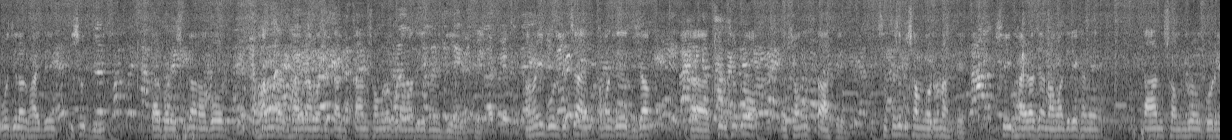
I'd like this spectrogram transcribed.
উপজেলার ভাইদের ঈশ্বরদী তারপরে সুধানগর, ভাঙ্গার ভাইয়েরা আমাদের তার টান সংগ্রহ করে আমাদের এখানে দিয়ে গেছে। আমি বলতে চাই, আমাদের যেসব ছোটো ছোটো সংস্থা আছে, স্বেচ্ছাসেবী সংগঠন আছে, সেই ভাইরা যেন আমাদের এখানে তান সংগ্রহ করে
